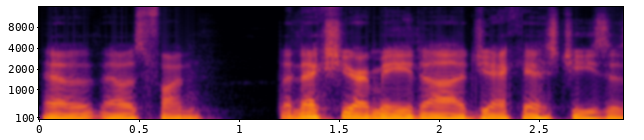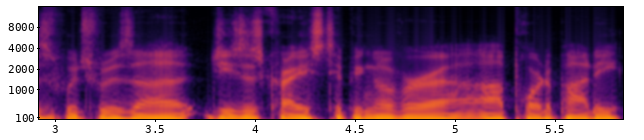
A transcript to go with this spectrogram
that, that was fun. The next year i made uh jackass jesus which was uh jesus christ tipping over a, a porta potty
